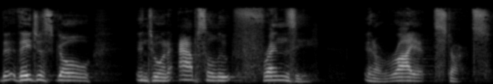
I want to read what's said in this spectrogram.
They just go into an absolute frenzy and a riot starts.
